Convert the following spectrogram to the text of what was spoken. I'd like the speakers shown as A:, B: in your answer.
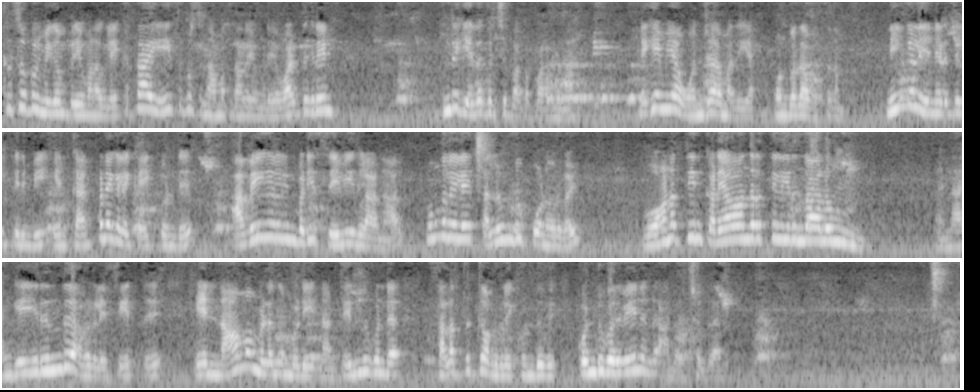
A: கிறிஸ்துக்குள் மிகவும் பிரியமானவர்களே கத்தா இயேசு கிறிஸ்து நாமத்தினாலே உங்களுடைய வாழ்த்துகிறேன். இன்றைக்கு எதை குறித்து பார்க்க போறோம்னா நெகேமியா ஒன்றாம் அதிகாரம் ஒன்பதாம் வசனம். நீங்கள் என்னிடத்தில் திரும்பி என் கற்பனைகளை கைக்கொண்டு அவைகளின்படி செய்வீர்களானால் உங்களிலே தள்ளுண்டு போனவர்கள் வானத்தின் கடையாந்திரத்தில் இருந்தாலும் நான் அங்கே இருந்து அவர்களை சேர்த்து என் நாமம் விளங்கும்படி நான் தெரிந்து கொண்ட ஸ்தலத்துக்கு அவர்களை கொண்டு கொண்டு வருவேன் என்று அவர் சொல்றாரு.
